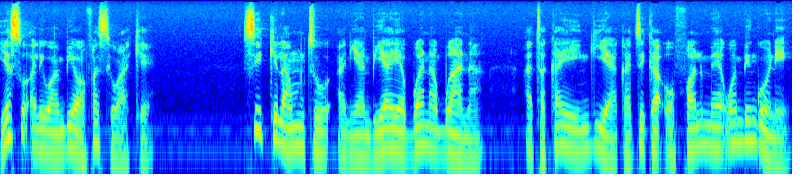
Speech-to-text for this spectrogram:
Yesu aliwaambia wafasi wake si kila mtu aniambiaye bwana bwana atakayeingia katika ufalme wa mbinguni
